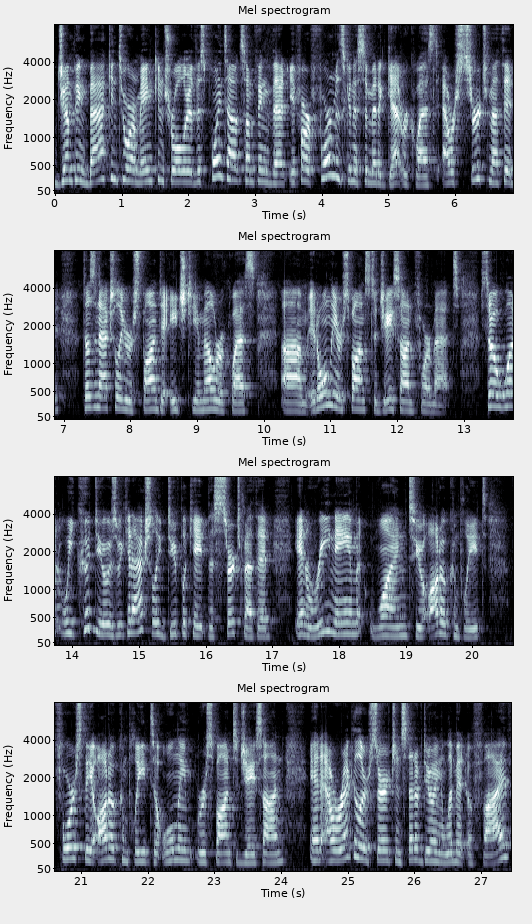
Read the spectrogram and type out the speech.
Jumping back into our main controller, this points out something that if our form is going to submit a GET request, our search method doesn't actually respond to HTML requests. Um, it only responds to JSON formats. So what we could do is we could actually duplicate this search method and rename one to autocomplete, force the autocomplete to only respond to JSON, and our regular search, instead of doing limit of five,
